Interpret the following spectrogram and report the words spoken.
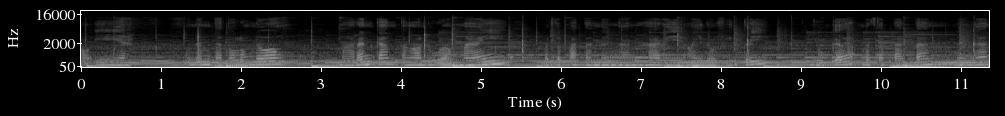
Oh iya Bunda minta tolong dong. Kemarin kan tanggal 2 Mei Bertepatan dengan hari Idul Fitri Juga bertepatan dengan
